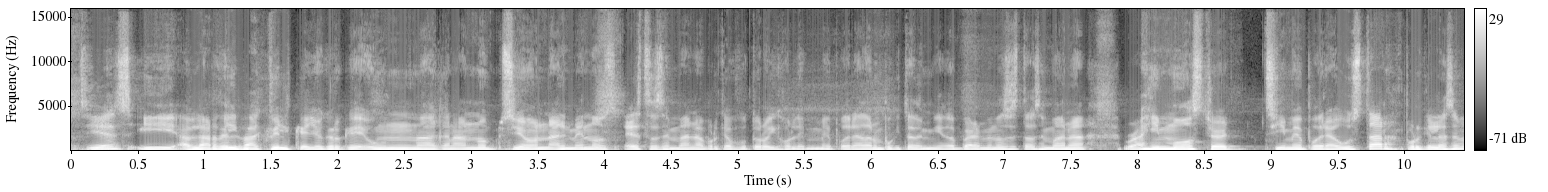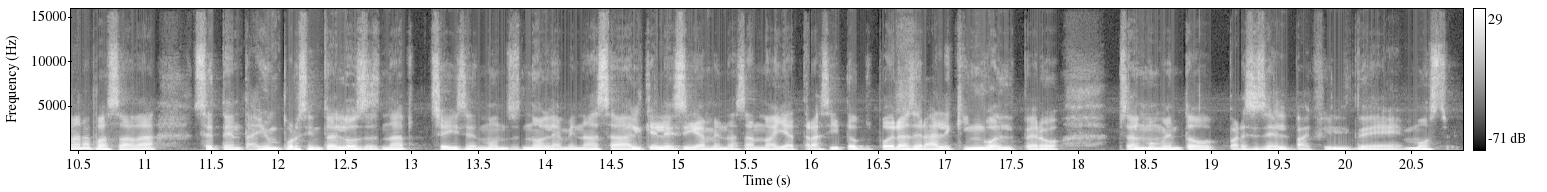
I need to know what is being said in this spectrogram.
Así es, y hablar del backfield, que yo creo que una gran opción, al menos esta semana, porque a futuro, híjole, me podría dar un poquito de miedo, pero al menos esta semana, Raheem Mostert sí me podría gustar, porque la semana pasada 71% de los snaps Chase Edmonds no le amenaza, al que le sigue amenazando ahí atrásito, pues podría ser Alec Ingold, pero pues al momento parece ser el backfield de Mostert.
